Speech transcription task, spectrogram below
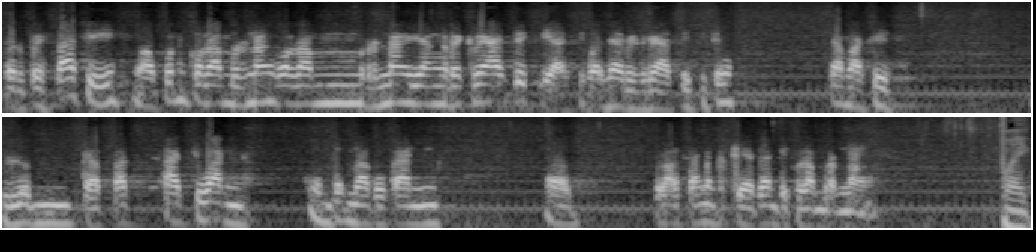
berprestasi maupun kolam renang kolam renang yang rekreatif ya sifatnya rekreatif itu kita masih belum dapat acuan untuk melakukan uh, pelaksanaan kegiatan di kolam renang. Baik.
